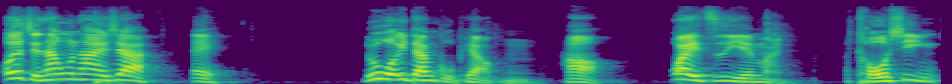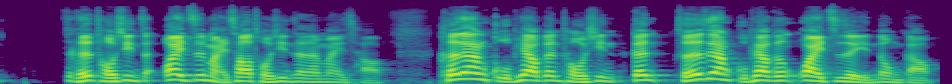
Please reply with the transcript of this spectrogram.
我就简单问他一下，哎，如果一档股票，嗯，好，外资也买，投信可是投信在外资买超，投信正在卖超，可是这样股票跟投信跟可是这样股票跟外资的联动高。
